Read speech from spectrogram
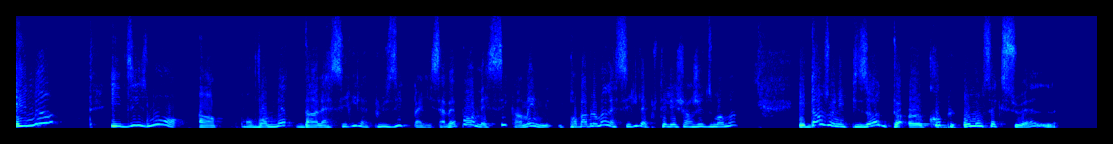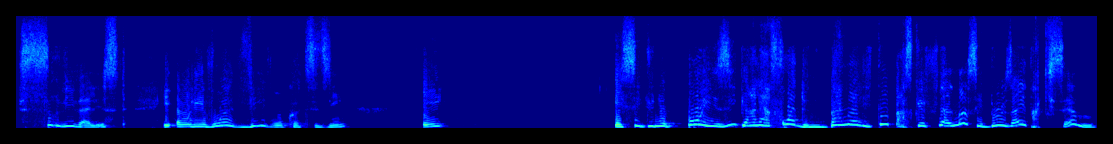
Et là, ils disent, nous, on, va mettre dans la série la plus... Ben, ils ne savaient pas, mais c'est quand même probablement la série la plus téléchargée du moment. Et dans un épisode, tu as un couple homosexuel, survivaliste, et on les voit vivre au quotidien. Et, et c'est d'une poésie, puis à la fois d'une banalité, parce que finalement, c'est deux êtres qui s'aiment.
